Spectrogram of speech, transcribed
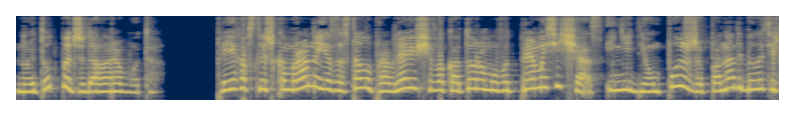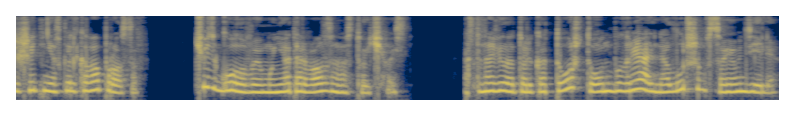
Но и тут поджидала работа. Приехав слишком рано, я застал управляющего, которому вот прямо сейчас и не днем позже понадобилось решить несколько вопросов. Чуть голову ему не оторвал за настойчивость. Остановило только то, что он был реально лучшим в своем деле.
